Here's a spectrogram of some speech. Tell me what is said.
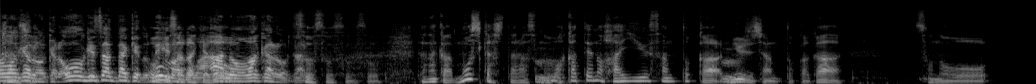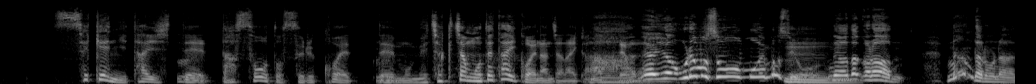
分感じ。かる分かる。大げさだけどね大げさだけど。あの分かる分かる。そうそうそうそう。だなんかもしかしたらその若手の俳優さんとかうん。ミュージシャンとかが、その世間に対して出そうとする声ってうん。もうめちゃくちゃモテたい声なんじゃないかなって思う、いやいや俺もそう思いますよ、うん。だからなんだろうな。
